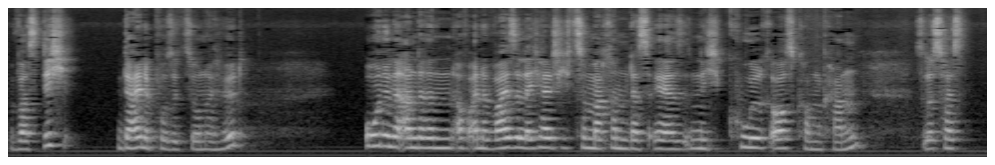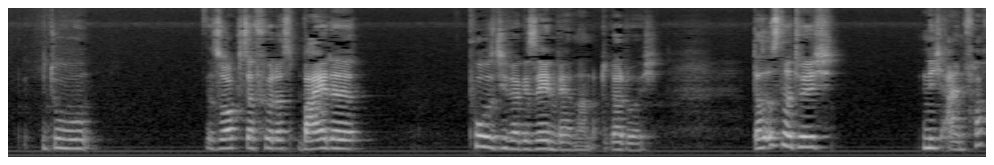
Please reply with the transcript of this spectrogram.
was dich deine Position erhöht, ohne den anderen auf eine Weise lächerlich zu machen, dass er nicht cool rauskommen kann. So, das heißt, du sorgst dafür, dass beide positiver gesehen werden dadurch. Das ist natürlich nicht einfach,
